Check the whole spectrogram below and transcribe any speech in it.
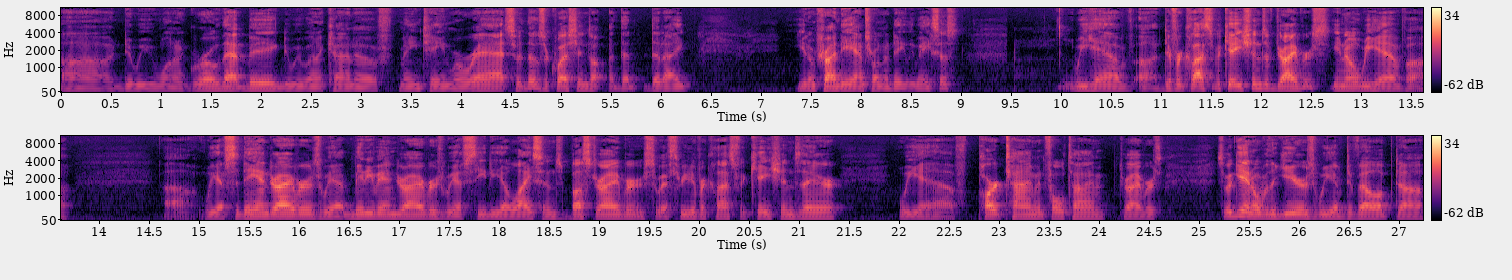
Uh, do we want to grow that big? Do we want to kind of maintain where we're at? So those are questions that that I you know, trying to answer on a daily basis. We have uh, different classifications of drivers. You know, we have uh, uh, we have sedan drivers, we have minivan drivers, we have CDL licensed bus drivers. So we have three different classifications there. We have part time and full time drivers. So again, over the years, we have developed uh,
